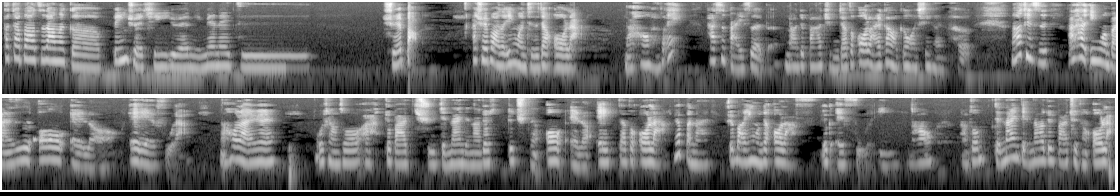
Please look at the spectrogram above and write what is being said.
大家不知道知道那个《冰雪奇缘》里面那只。雪宝，啊，雪宝的英文其实叫欧拉，然后想说，哎，它是白色的，然后就帮它取名叫做欧拉，刚好跟我姓很合。然后其实啊，它的英文本来是 O L A F 啦，然后后来因为我想说啊，就把它取简单一点，然后就就取成 O L A，叫做欧拉，因为本来雪宝英文叫欧拉，有个 F 的音，然后想说简单一点，然后就把它取成欧拉。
